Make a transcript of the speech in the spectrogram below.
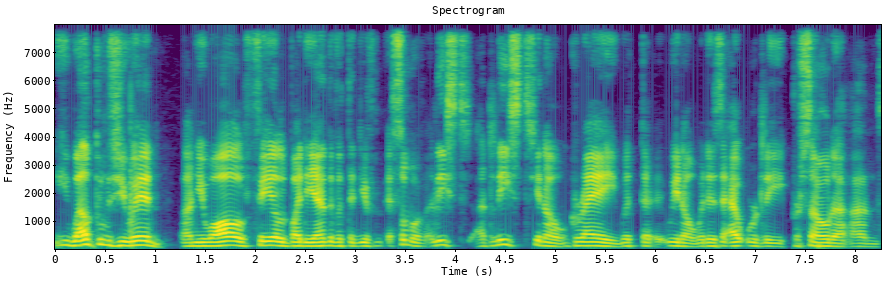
he welcomes you in, and you all feel by the end of it that you've some of at least at least you know Gray with the you know with his outwardly persona and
